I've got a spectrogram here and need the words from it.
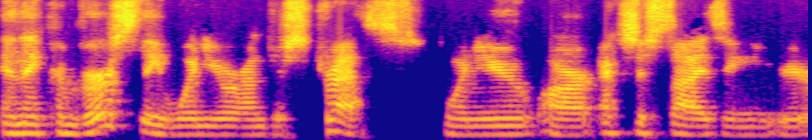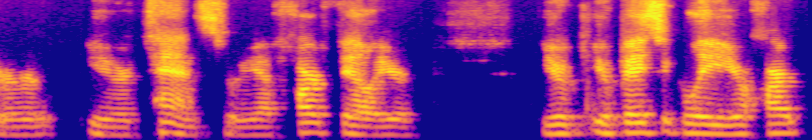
And then conversely, when you're under stress, when you are exercising, you're, you're tense or you have heart failure, you're, you're basically your heart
